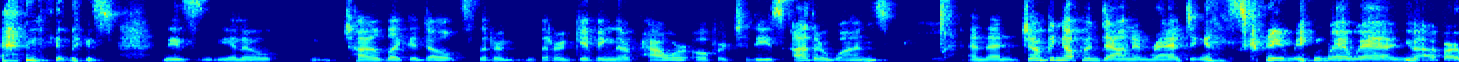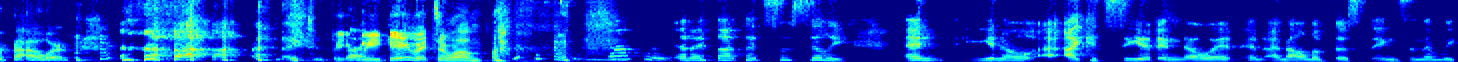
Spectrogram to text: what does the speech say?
And these these you know childlike adults that are that are giving their power over to these other ones. And then jumping up and down and ranting and screaming, "When, when you have our power!" we, thought, we gave it to them. exactly, and I thought that's so silly. And you know, I, I, could see it and know it, and, and all of those things. And then we,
